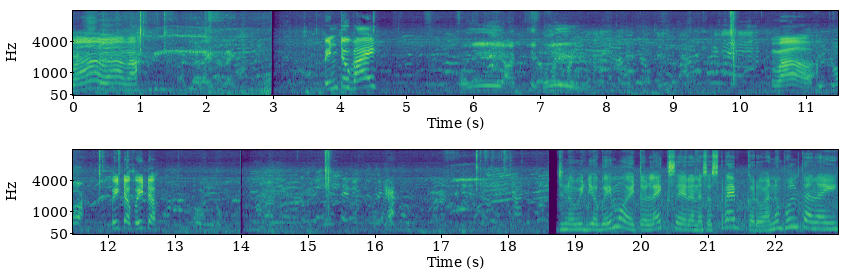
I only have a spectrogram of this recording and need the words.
વાહ વાહ વાહ પિન્ટુ ભાઈ. ખોલે આખે ખોલે વાહ. પીટો. પીટો પીટો. આજનો વીડિયો ગમ્યો હોય તો લાઈક શેર અને સબસ્ક્રાઈબ કરવાનું ભૂલતા નહીં.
